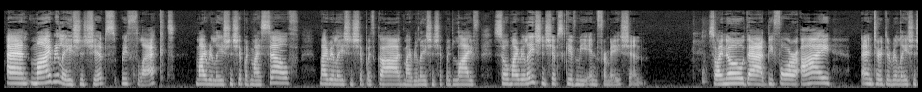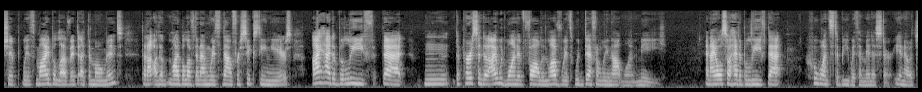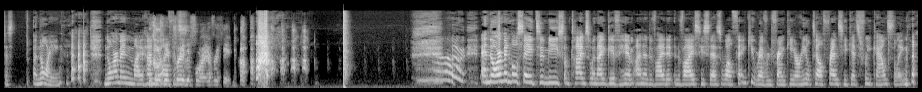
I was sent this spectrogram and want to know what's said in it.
And my relationships reflect my relationship with myself my relationship with God, my relationship with life. So my relationships give me information. So I know that before I entered the relationship with my beloved at the moment, that I, my beloved that I'm with now for 16 years, I had a belief that the person that I would want to fall in love with would definitely not want me. And I also had a belief that who wants to be with a minister? You know, it's just annoying. Norman, my honey. Because we pray before everything. and Norman will say to me sometimes when I give him uninvited advice, he says, Well, thank you, Reverend Frankie, or he'll tell friends he gets free counseling.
